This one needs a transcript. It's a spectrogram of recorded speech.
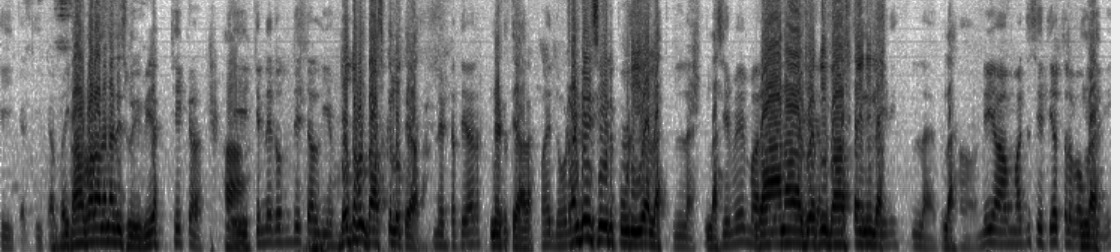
ਠੀਕ ਹੈ ਠੀਕ ਹੈ ਬਾਈ। 10 12 ਦਿਨਾਂ ਦੀ ਸੂਈ ਵੀ ਆ। ਠੀਕ ਆ। ਹਾਂ। ਤੇ ਕਿੰਨੇ ਦੁੱਧ ਦੀ ਚੱਲਦੀ ਹੈ ਦੁੱਧ ਹੁਣ 10 ਕਿਲੋ ਤਿਆਰ ਆ। ਨੈਟ ਤਿਆਰ ਨੈਟ ਤਿਆਰ ਆ। ਭਾਈ ਦੋੜ ਠੰਡੀ ਸੀਲ ਪੂਰੀ ਆ ਲੈ। ਲੈ ਲੈ। ਜਿਵੇਂ ਮਰ ਗਾਂ ਨਾਲ ਜੇ ਕੋਈ ਵਾਸਤਾ ਹੀ ਨਹੀਂ ਲੈ। ਲੈ ਲੈ। ਹਾਂ ਨਹੀਂ ਆਮ ਮੱਝ ਛੇਤੀ ਹੱਥ ਲੈ ਲਵਾਉਂਦੀ ਨਹੀਂ।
